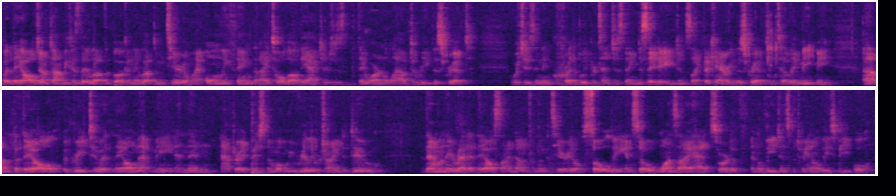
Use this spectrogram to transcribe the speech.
but they all jumped on because they loved the book and they loved the material. My only thing that I told all the actors is that they weren't allowed to read the script, which is an incredibly pretentious thing to say to agents. Like, they can't read the script until they meet me. Um, but they all agreed to it and they all met me. And then after I pitched them what we really were trying to do, then when they read it, they all signed on from the material solely. And so once I had sort of an allegiance between all these people,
